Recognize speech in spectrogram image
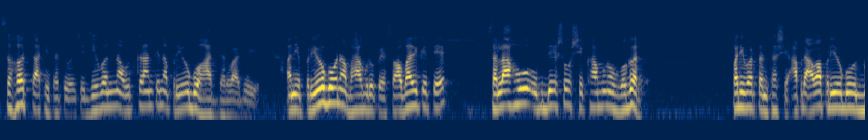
સહજતાથી થતું હોય છે. જીવનના ઉત્ક્રાંતિના પ્રયોગો હાથ ધરવા જોઈએ. અને પ્રયોગોના ભાગરૂપે સ્વાભાવિક રીતે સલાહો, ઉપદેશો, શિખામણો વગર પરિવર્તન થશે. આપણે આવા પ્રયોગો ન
